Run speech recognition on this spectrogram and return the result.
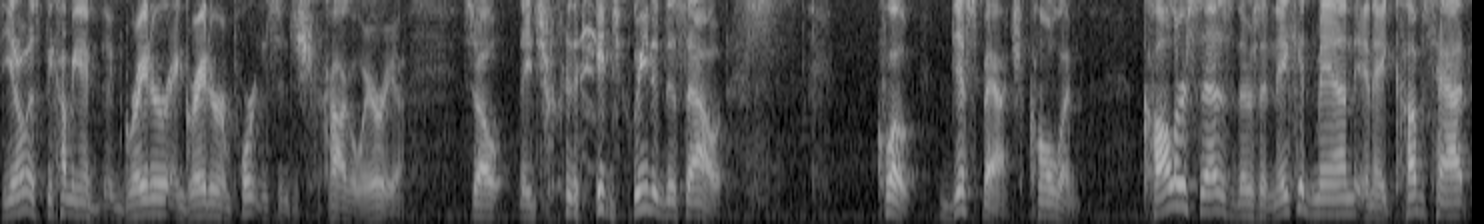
you know is becoming a greater and greater importance in the Chicago area. So they they tweeted this out. Quote, dispatch, colon, caller says there's a naked man in a Cubs hat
